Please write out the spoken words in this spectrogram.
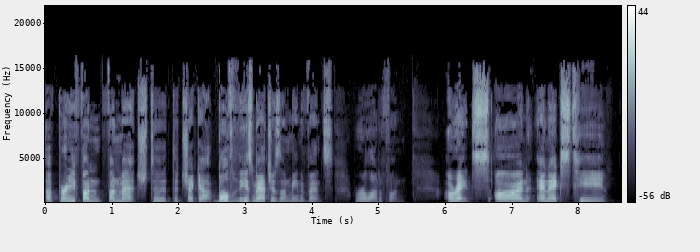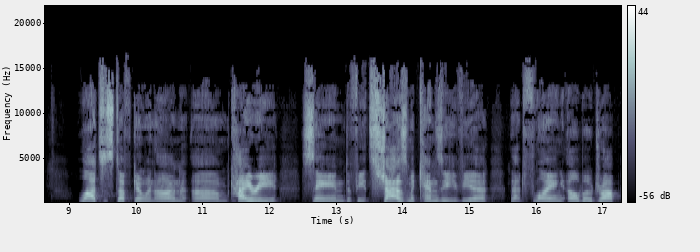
a pretty fun fun match to, to check out. Both of these matches on main events were a lot of fun. All right, on NXT, lots of stuff going on. Um, Kairi Sane defeats Shaz McKenzie via that flying elbow drop.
